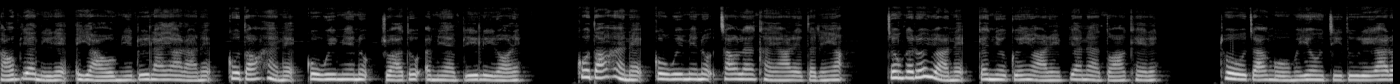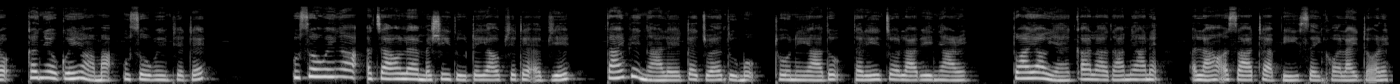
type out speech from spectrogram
ခေါင်းပြက်နေတဲ့အရာကိုမြင်တွေ့လိုက်ရတာနဲ့ကိုတောင်းဟန်နဲ့ကိုဝင်းမြင့်တို့ကြွားသို့အမြန်ပြေးလေတော့တယ်။ကိုတောင်းဟန်နဲ့ကိုဝင်းမြင့်တို့ချောင်းလန့်ခံရတဲ့တဲ့ရင်ကကျုံကတို့ရွာနဲ့ကညုတ်ကွင်းရွာတွင်ပြန့်နှံ့သွားခဲ့တယ်။ထို့အကြောင်းကိုမယုံကြည်သူတွေကတော့ကညုတ်ကွင်းရွာမှဦးစိုးဝင်းဖြစ်တယ်။ဦးစိုးဝင်းကအကြောင်းလန့်မရှိသူတစ်ယောက်ဖြစ်တဲ့အပြင် တိုင်းပညာလည်းတက်ကြွသူမှုထိုနေရာသို့တရင်ကျော်လာပြညာတွင်တွားရောက်ရန်ကာလာသားများနဲ့အလောင်းအစားထပ်ပြီးစိန်ခေါ်လိုက်တော့တယ်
